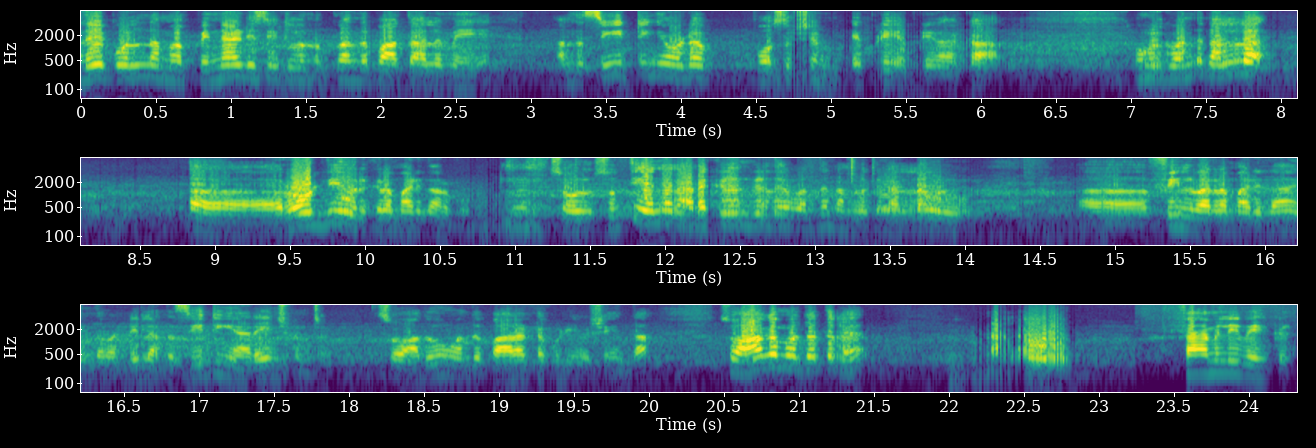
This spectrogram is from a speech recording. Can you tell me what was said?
அதே போல் நம்ம பின்னாடி சீட்டில் உட்காந்து பார்த்தாலுமே அந்த சீட்டிங்கோட பொசிஷன் எப்படி அப்படின்னாக்கா உங்களுக்கு வந்து நல்ல ரோட் வியூ இருக்கிற மாதிரி தான் இருக்கும். ஸோ சுற்றி என்ன நடக்குதுங்கிறது வந்து நம்மளுக்கு நல்ல ஒரு ஃபீல் வர்ற மாதிரி தான் இந்த வண்டியில் அந்த சீட்டிங் அரேஞ்ச்மெண்ட் ஸோ அதுவும் வந்து பாராட்டக்கூடிய விஷயம்தான். ஸோ ஆக மொத்தத்தில் ஃபேமிலி வெஹிக்கிள்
